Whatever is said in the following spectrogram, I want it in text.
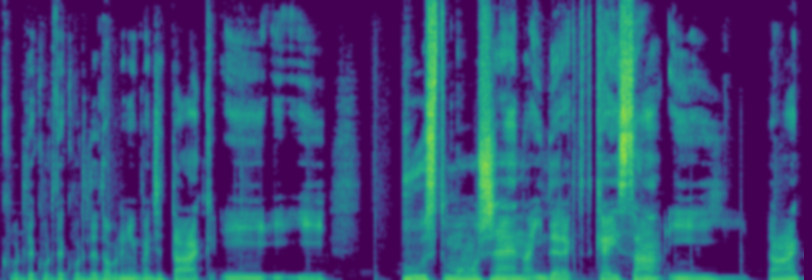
kurde, kurde, kurde, dobra, niech będzie tak i, i, i boost może na indirected case'a i tak.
